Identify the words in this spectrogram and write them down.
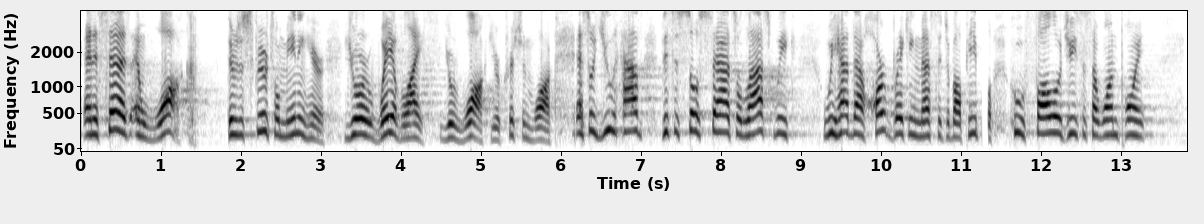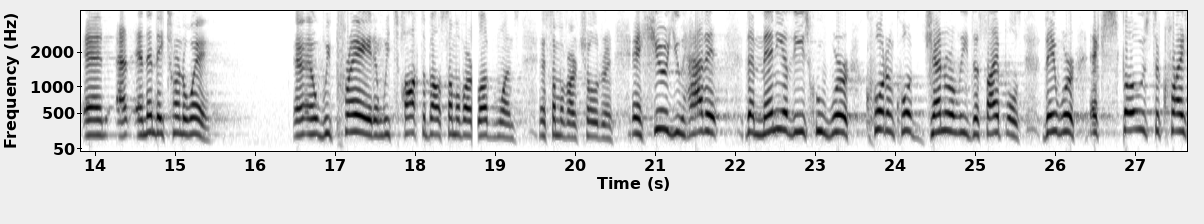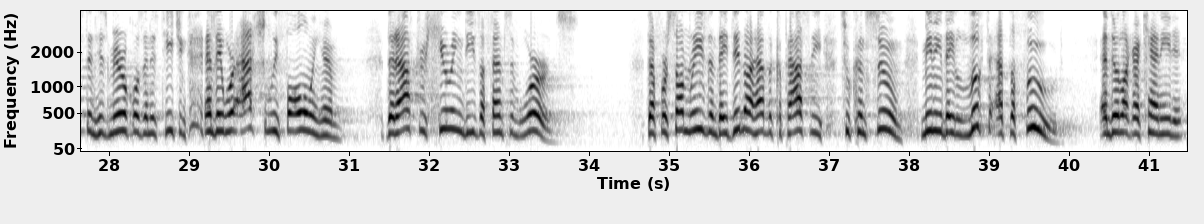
And it says, and walk. There's a spiritual meaning here. Your way of life, your walk, your Christian walk. And so you have, this is so sad. So last week, we had that heartbreaking message about people who followed Jesus at one point and, and then they turned away. And we prayed and we talked about some of our loved ones and some of our children. And here you have it that many of these who were quote unquote generally disciples, they were exposed to Christ and his miracles and his teaching, and they were actually following him. That after hearing these offensive words, that for some reason they did not have the capacity to consume, meaning they looked at the food and they're like, I can't eat it.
